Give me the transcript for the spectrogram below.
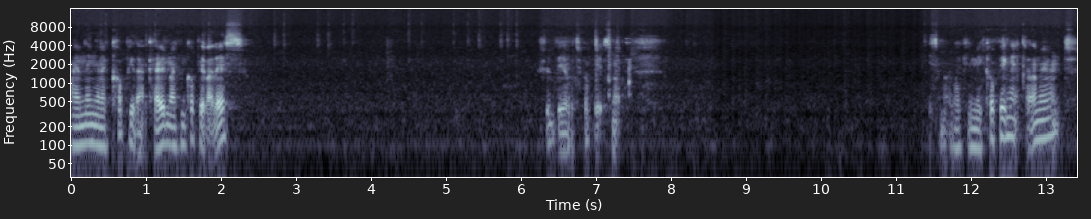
I'm then going to copy that code and I can copy it like this should be able to copy it. It's not. It's not liking me copying it at the moment.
